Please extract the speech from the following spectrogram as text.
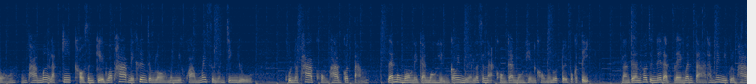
2012พาลเมอร์ลักกี้เขาสังเกตว่าภาพในเครื่องจำลองมันมีความไม่เสมือนจริงอยู่ คุณภาพของภาพก็ต่ำและมุมมองในการมองเห็นก็ไม่เหมือนลักษณะของการมองเห็นของมนุษย์โดยปกติ หลังจากนั้นเขาจึงได้ดัดแปลงแว่นตาทำให้มีคุณภาพ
